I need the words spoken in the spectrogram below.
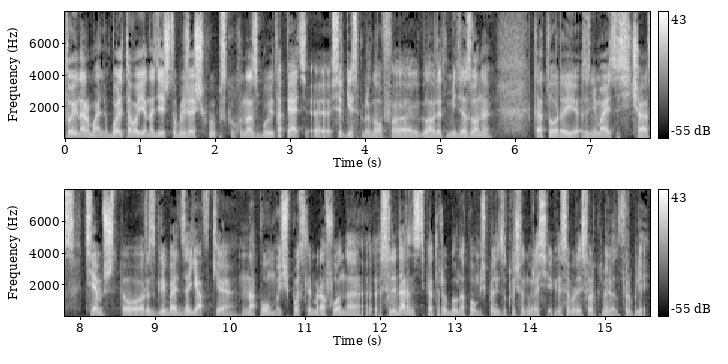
то и нормально. Более того, я надеюсь, что в ближайших выпусках у нас будет опять э, Сергей Смирнов, э, главред медиазоны, который занимается сейчас тем, что разгребает заявки на помощь после марафона солидарности, который был на помощь политзаключенным в России, где собрали 40 миллионов рублей.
